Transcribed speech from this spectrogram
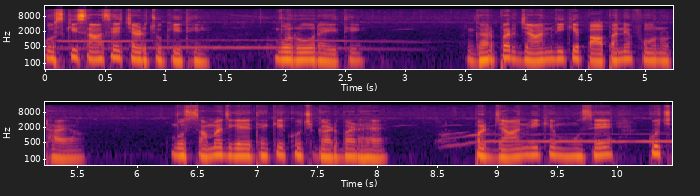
उसकी साँसें चढ़ चुकी थी। वो रो रही थी। घर पर जानवी के पापा ने फ़ोन उठाया। वो समझ गए थे कि कुछ गड़बड़ है, पर जानवी के मुँह से कुछ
